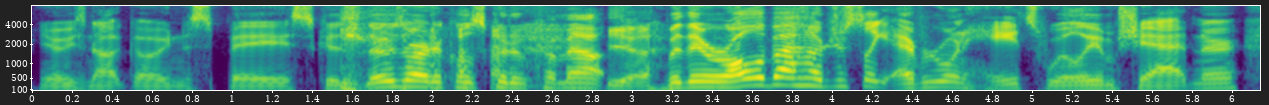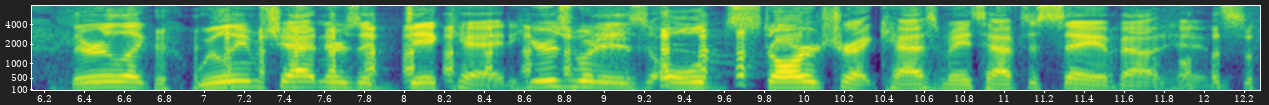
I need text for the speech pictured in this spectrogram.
you know he's not going to space because those articles could have come out. Yeah. But they were all about how just like everyone hates William Shatner. They were like William Shatner's a dickhead. Here's what his old Star Trek castmates have to say about him. Awesome.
